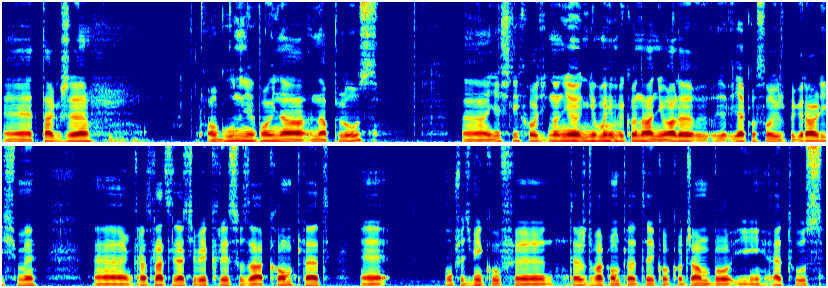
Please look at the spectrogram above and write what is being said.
E, także ogólnie wojna na plus. E, jeśli chodzi, no nie, nie w moim wykonaniu, ale jako sojusz wygraliśmy. E, gratulacje dla Ciebie, Krysu, za komplet. E, u przeciwników e, też dwa komplety, Coco Jumbo i Etus.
